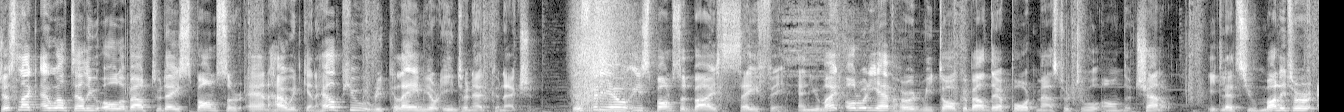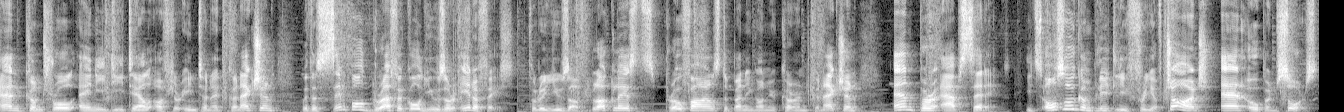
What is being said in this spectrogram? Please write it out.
just like I will tell you all about today's sponsor and how it can help you reclaim your internet connection. This video is sponsored by Safing, and you might already have heard me talk about their Portmaster tool on the channel. It lets you monitor and control any detail of your internet connection with a simple graphical user interface through the use of block lists, profiles depending on your current connection, and per app settings. It's also completely free of charge and open source,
